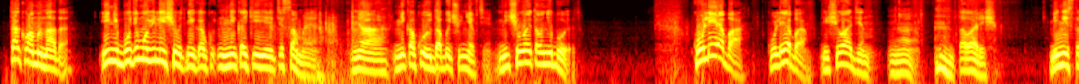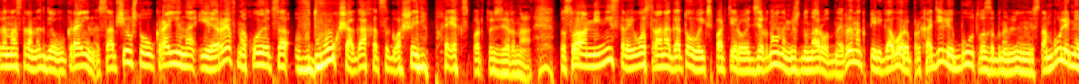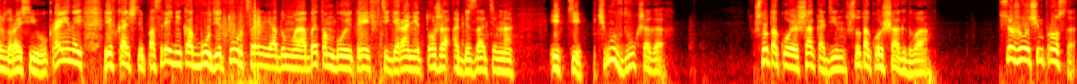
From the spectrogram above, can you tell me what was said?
Так вам и надо. И не будем увеличивать никак, никакие эти самые, а, никакую добычу нефти. Ничего этого не будет. Кулеба, Кулеба, еще один а, товарищ министр иностранных дел Украины, сообщил, что Украина и РФ находятся в двух шагах от соглашения по экспорту зерна. По словам министра, его страна готова экспортировать зерно на международный рынок. Переговоры проходили и будут возобновлены в Стамбуле между Россией и Украиной. И в качестве посредника будет Турция. Я думаю, об этом будет речь в Тегеране тоже обязательно идти. Почему в двух шагах? Что такое шаг один, что такое шаг два? Все же очень просто.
